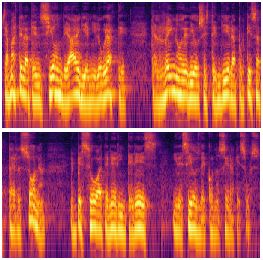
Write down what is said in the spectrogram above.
llamaste la atención de alguien y lograste que el reino de Dios se extendiera porque esa persona empezó a tener interés y deseos de conocer a Jesús.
